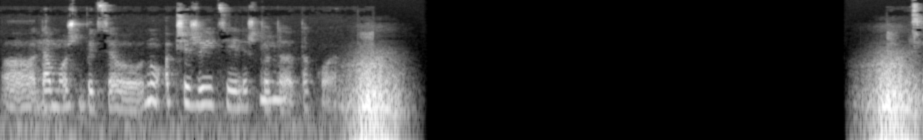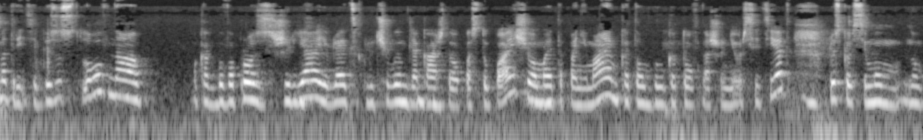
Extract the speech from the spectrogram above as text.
да, может быть, э, ну, общежитие или что-то mm-hmm. такое. Смотрите, безусловно, как бы вопрос жилья является ключевым для каждого поступающего, мы это понимаем, к этому был готов наш университет. Плюс ко всему, ну,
